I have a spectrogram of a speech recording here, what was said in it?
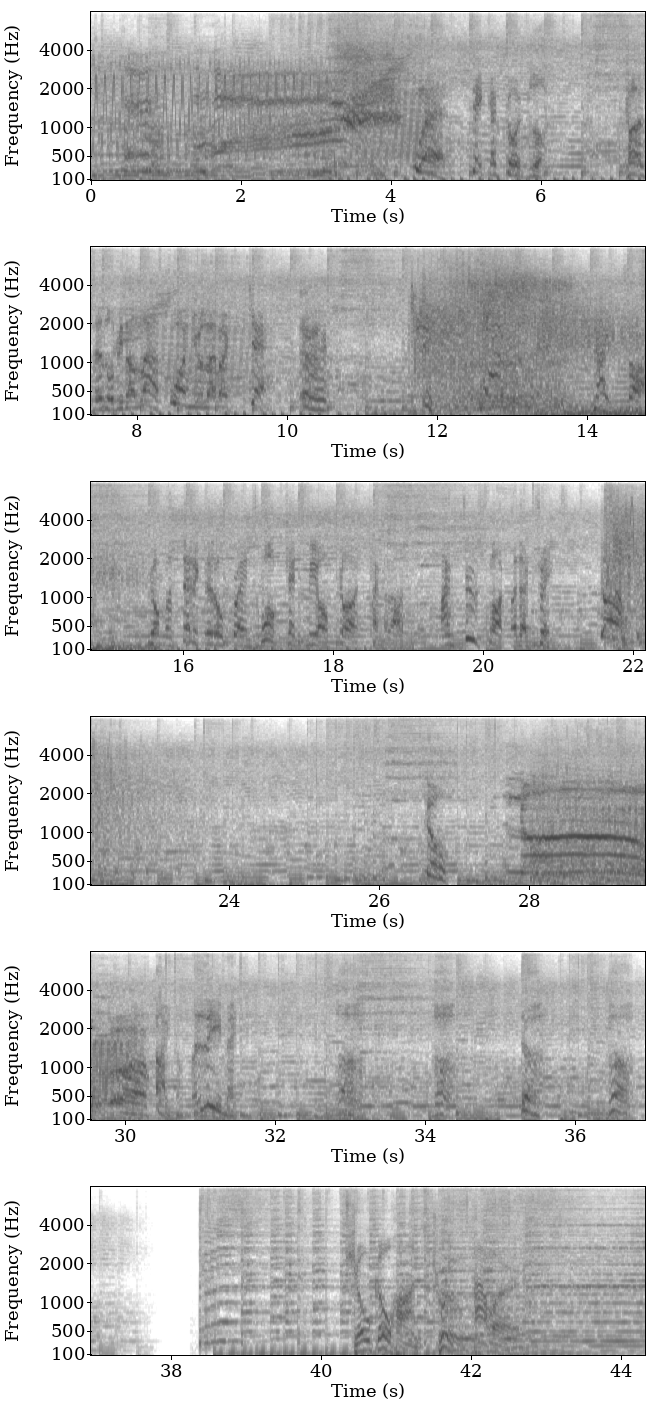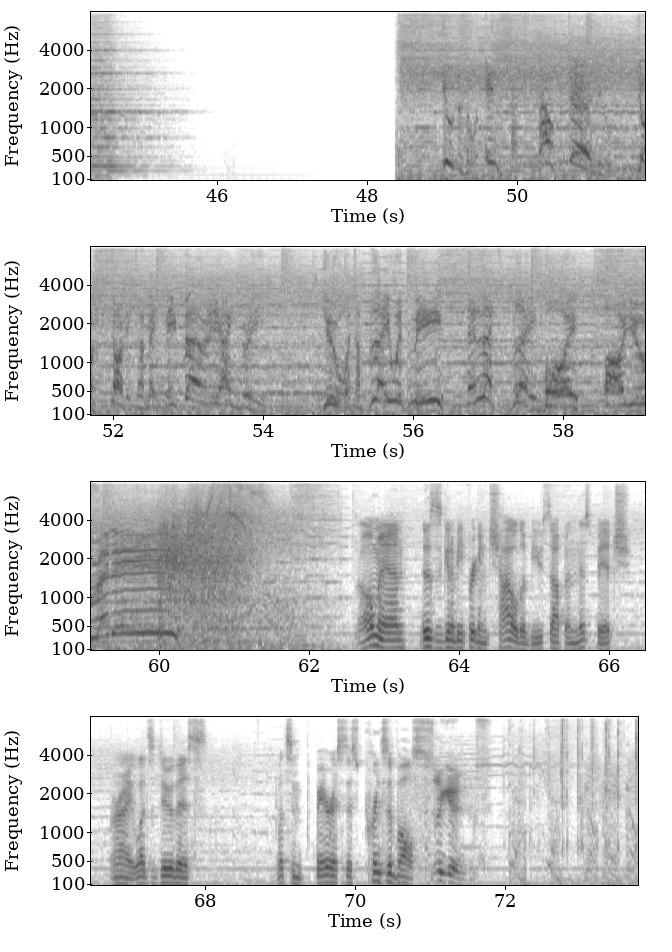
Well, take a good look. Cause it'll be the last one you'll ever get. nice try. Your pathetic little friends won't catch me off guard, Kakarot. I'm too smart for their tricks. No! No! I don't believe it! Show Gohan's true power. You little insect! How dare you! You're starting to make me very angry! You want to play with me? Then let's play, boy! Are you ready? Oh man, this is gonna be freaking child abuse up in this bitch. Alright, let's do this. Let's embarrass this Prince of all Saiyans.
